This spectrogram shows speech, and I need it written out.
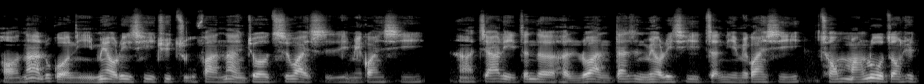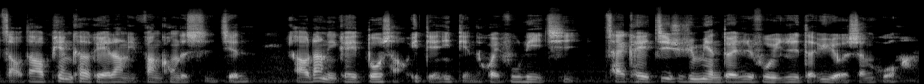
哦，那如果你没有力气去煮饭，那你就吃外食也没关系。啊，家里真的很乱，但是你没有力气整理没关系。从忙碌中去找到片刻可以让你放空的时间，好让你可以多少一点一点的恢复力气，才可以继续去面对日复一日的育儿生活嘛。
